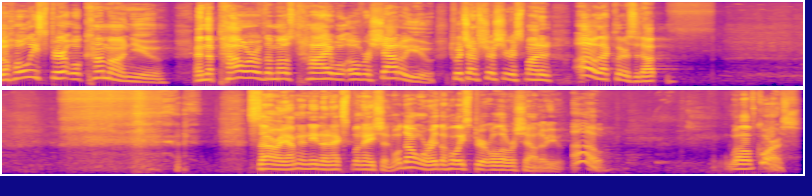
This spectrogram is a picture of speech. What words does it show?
The Holy Spirit will come on you, and the power of the Most High will overshadow you. To which I'm sure she responded, Oh, that clears it up. Sorry, I'm going to need an explanation. Well, don't worry, the Holy Spirit will overshadow you. Oh, well, of course.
